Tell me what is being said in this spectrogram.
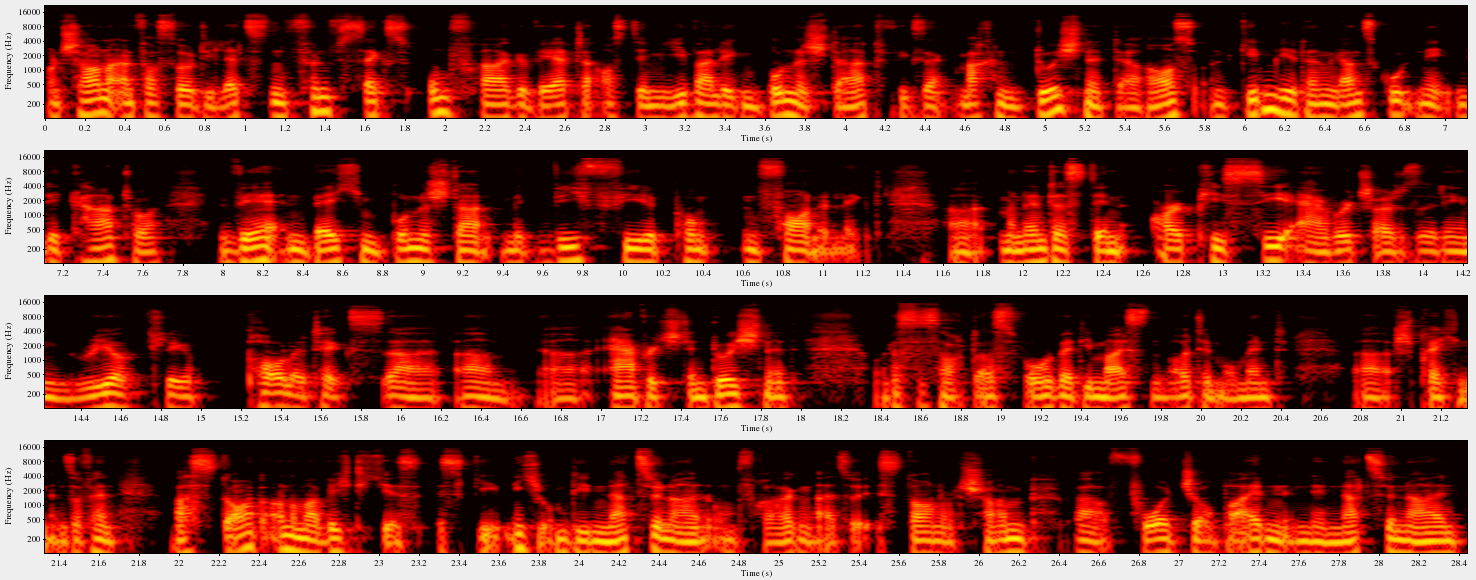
und schauen einfach so die letzten fünf, sechs Umfragewerte aus dem jeweiligen Bundesstaat, wie gesagt, machen einen Durchschnitt daraus und geben dir dann ganz gut einen Indikator, wer in welchem Bundesstaat mit wie viel Punkten vorne liegt. Äh, man nennt das den RPC Average, also den Real Clear Politics äh, ähm, äh, Average, den Durchschnitt. Und das ist auch das, worüber die meisten Leute im Moment äh, sprechen. Insofern, was dort auch nochmal wichtig ist, es geht nicht um die nationalen Umfragen, also ist Donald Trump äh, vor Joe Biden in den nationalen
